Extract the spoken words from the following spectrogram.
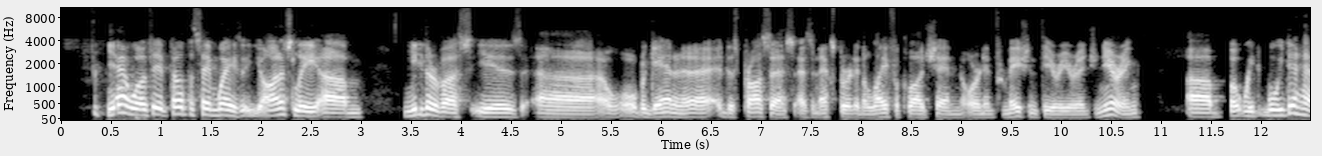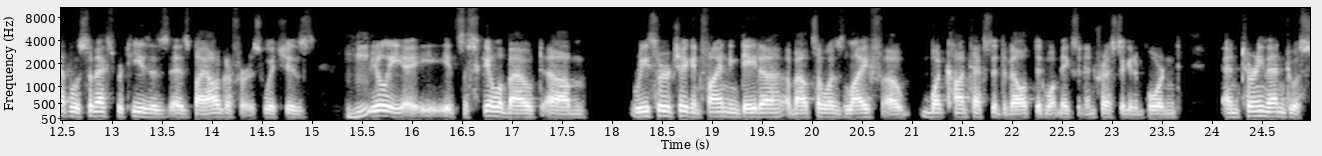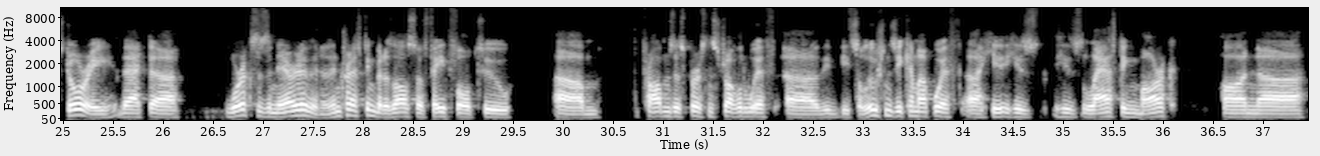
Yeah, well, it felt the same way. So, honestly, um, neither of us is uh, or began uh, this process as an expert in the life of Claude Shannon or in information theory or engineering. Uh, but we what we did have was some expertise as, as biographers, which is mm-hmm. really a, it's a skill about um, researching and finding data about someone's life, uh, what context it developed in, what makes it interesting and important, and turning that into a story that uh, works as a narrative and is interesting, but is also faithful to um, the problems this person struggled with, uh, the, the, solutions he come up with, uh, his his lasting mark on uh,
